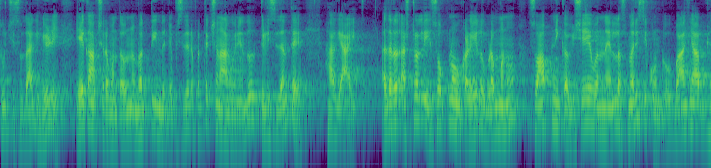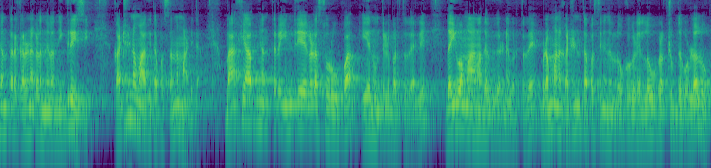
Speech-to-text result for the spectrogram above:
ಸೂಚಿಸುವುದಾಗಿ ಹೇಳಿ, ಏಕಾಕ್ಷರ ಮಂತ್ರವನ್ನು ಭಕ್ತಿಯಿಂದ ಜಪಿಸಿದರೆ ಪ್ರತ್ಯಕ್ಷನಾಗುವನೆಂದು ತಿಳಿಸಿದಂತೆ ಹಾಗೆ ಆಯಿತು. ಅದರ, ಅಷ್ಟರಲ್ಲಿ ಸ್ವಪ್ನವು ಕಳೆಯಲು ಬ್ರಹ್ಮನು ಸ್ವಾಪ್ನಿಕ ವಿಷಯವನ್ನೆಲ್ಲ ಸ್ಮರಿಸಿಕೊಂಡು ಬಾಹ್ಯಾಭ್ಯಂತರ ಕರಣಗಳನ್ನೆಲ್ಲ ನಿಗ್ರಹಿಸಿ ಕಠಿಣವಾಗಿ ತಪಸ್ಸನ್ನು ಮಾಡಿದ. ಬಾಹ್ಯಾಭ್ಯಂತರ ಇಂದ್ರಿಯಗಳ ಸ್ವರೂಪ ಏನು ಅಂತೇಳಿ ಬರ್ತದೆ ಅಲ್ಲಿ. ದೈವಮಾನದ ವಿವರಣೆ ಬರ್ತದೆ. ಬ್ರಹ್ಮನ ಕಠಿಣ ತಪಸ್ಸಿನಿಂದ ಲೋಕಗಳೆಲ್ಲವೂ ಪ್ರಕ್ಷುಬ್ಧಗೊಳ್ಳಲು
